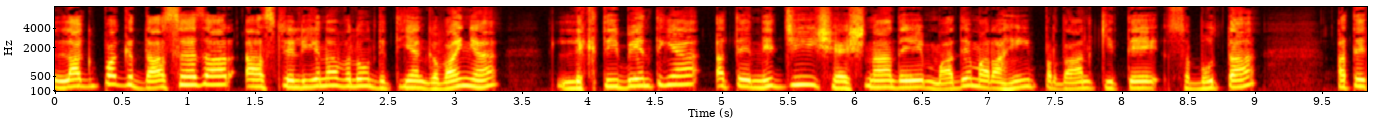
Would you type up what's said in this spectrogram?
ਲਗਭਗ 10000 ਆਸਟ੍ਰੇਲੀਅਨਾਂ ਵੱਲੋਂ ਦਿੱਤੀਆਂ ਗਵਾਹੀਆਂ, ਲਿਖਤੀ ਬੇਨਤੀਆਂ ਅਤੇ ਨਿੱਜੀ ਸੈਸ਼ਨਾਂ ਦੇ ਮਾਧਿਅਮਾਂ ਰਾਹੀਂ ਪ੍ਰਦਾਨ ਕੀਤੇ ਸਬੂਤਾਂ ਅਤੇ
